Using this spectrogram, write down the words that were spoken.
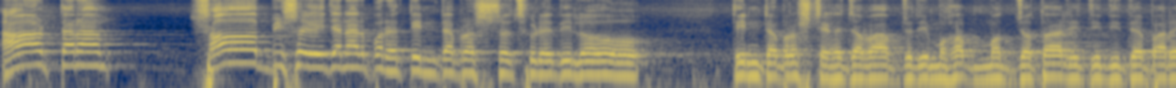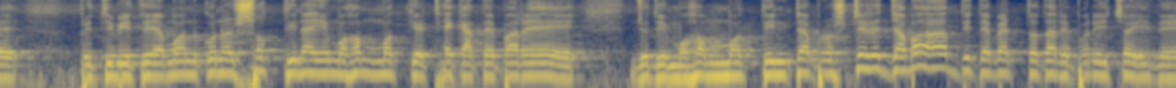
আর তারা সব বিষয়ে জানার পরে তিনটা প্রশ্ন ছুড়ে দিল। তিনটা প্রশ্নের জবাব যদি মোহাম্মদ যথারীতি দিতে পারে পৃথিবীতে এমন কোনো শক্তি নাই মোহাম্মদকে ঠেকাতে পারে। যদি মোহাম্মদ তিনটা প্রশ্নের জবাব দিতে ব্যর্থতার পরিচয় দে।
